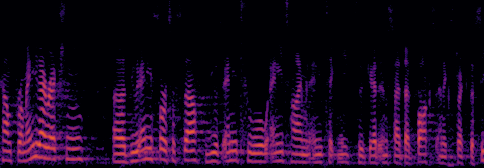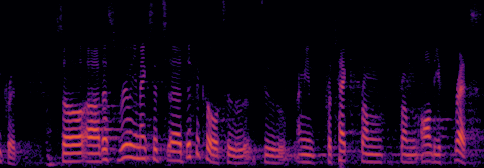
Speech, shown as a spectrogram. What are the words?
come from any direction, uh, do any sorts of stuff, use any tool, any time, and any technique to get inside that box and extract the secret. So uh, this really makes it uh, difficult to, to, I mean, protect from, from all these threats.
